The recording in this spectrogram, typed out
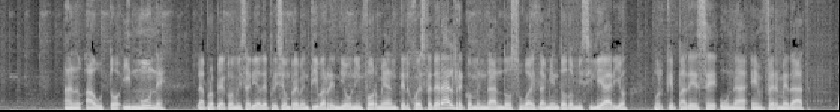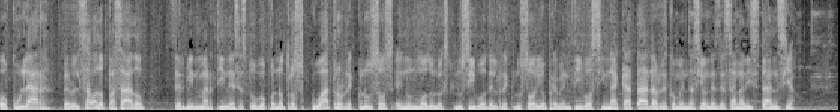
autoinmune. La propia comisaría de prisión preventiva rindió un informe ante el juez federal recomendando su aislamiento domiciliario porque padece una enfermedad ocular. Pero el sábado pasado, Servín Martínez estuvo con otros cuatro reclusos en un módulo exclusivo del reclusorio preventivo sin acatar las recomendaciones de sana distancia.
